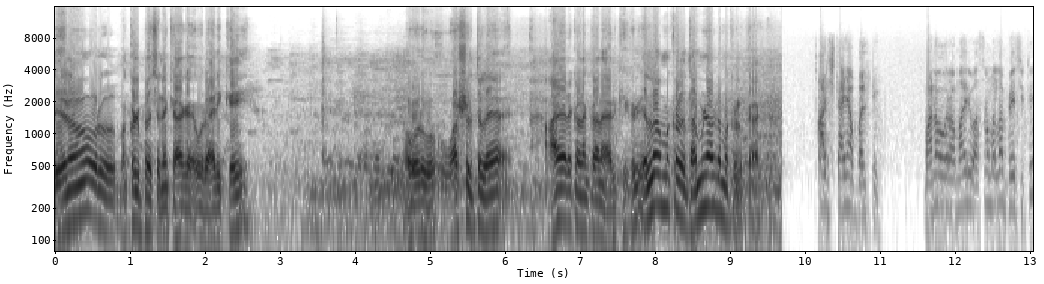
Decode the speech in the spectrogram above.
தினம் ஒரு மக்கள் பிரச்சனைக்காக ஒரு அறிக்கை. ஒரு வருஷத்தில் ஆயிரக்கணக்கான அறிக்கைகள் எல்லா மக்களும் தமிழ்நாட்டு மக்களுக்காக. அடிச்சிட்டாயா மனோகர மாதிரி பேசிட்டு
